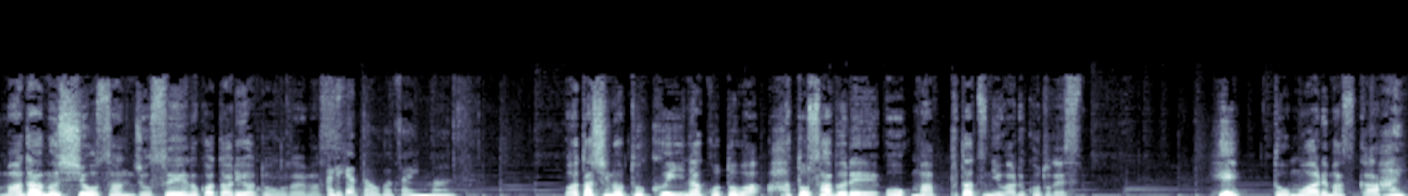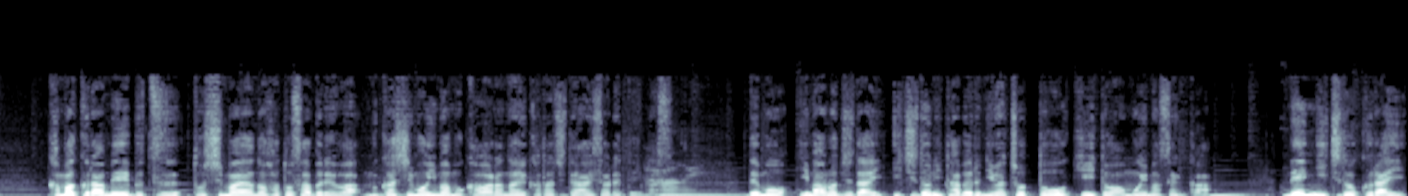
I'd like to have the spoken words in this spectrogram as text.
マダムシオさん女性の方ありがとうございます。ありがとうございます。私の得意なことは鳩サブレーを真っ二つに割ることです。へ？と思われますか、はい鎌倉名物豊島屋の鳩サブレは昔も今も変わらない形で愛されています、はい。でも今の時代一度に食べるにはちょっと大きいとは思いませんか、うん。年に一度くらい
